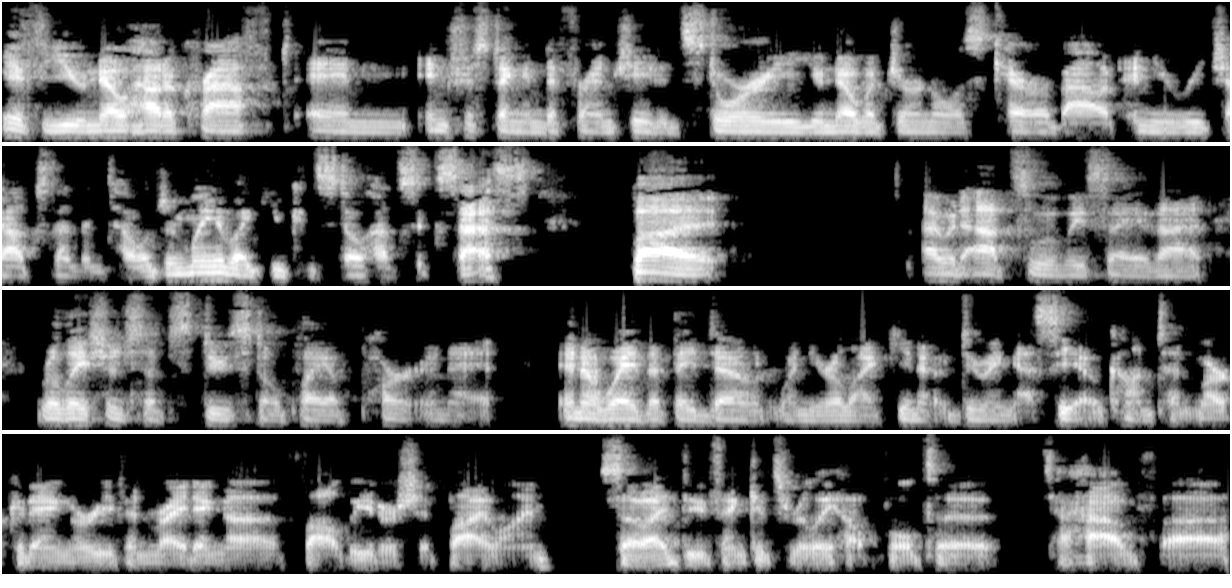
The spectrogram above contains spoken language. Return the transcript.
if you know how to craft an interesting and differentiated story, you know what journalists care about, and you reach out to them intelligently, like you can still have success. But I would absolutely say that relationships do still play a part in it in a way that they don't when you're like, you know, doing SEO content marketing or even writing a thought leadership byline. So I do think it's really helpful to to have uh,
